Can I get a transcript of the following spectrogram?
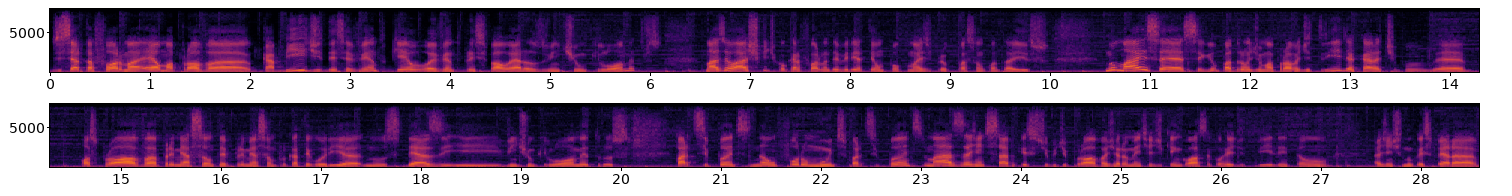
de certa forma, é uma prova cabide desse evento, que o evento principal era os 21 quilômetros, mas eu acho que de qualquer forma deveria ter um pouco mais de preocupação quanto a isso. No mais, é, seguiu o padrão de uma prova de trilha, cara, tipo, é, pós-prova, premiação, teve premiação por categoria nos 10 e 21 quilômetros. Participantes não foram muitos participantes, mas a gente sabe que esse tipo de prova geralmente é de quem gosta de correr de trilha, então a gente nunca espera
